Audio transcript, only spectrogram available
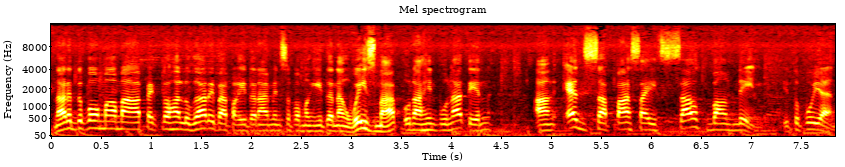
Narito po ang mga maapektuhan lugar. Ipapakita namin sa pamagitan ng Waze Map. Unahin po natin ang EDSA Pasay southbound lane. Ito po yan.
